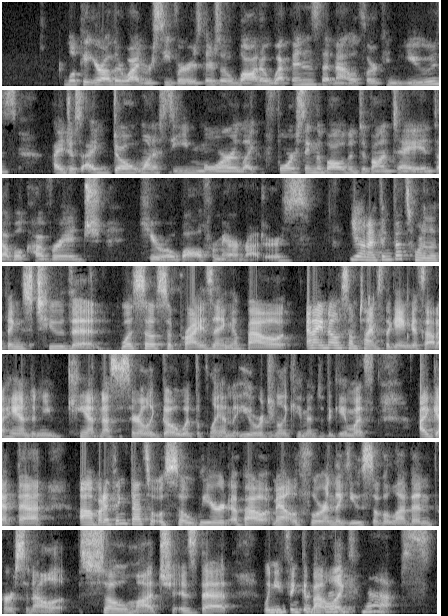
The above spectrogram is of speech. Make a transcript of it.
look at your other wide receivers. There's a lot of weapons that Matt LaFleur can use. I just I don't want to see more like forcing the ball to Davante in double coverage hero ball from Aaron Rodgers. Yeah, and I think that's one of the things too that was so surprising about and I know sometimes the game gets out of hand and you can't necessarily go with the plan that you originally came into the game with. I get that. Um, but I think that's what was so weird about Matt LaFleur and the use of 11 personnel so much is that when you think about like snaps.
